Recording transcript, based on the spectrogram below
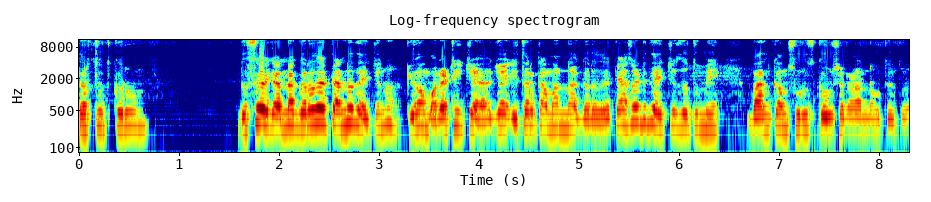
तरतूद करून. दुसरं ज्यांना गरज आहे त्यांना द्यायची ना. किंवा मराठीच्या ज्या इतर कामांना गरज आहे त्यासाठी द्यायची जर तुम्ही बांधकाम सुरूच करू शकणार नव्हते तर.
